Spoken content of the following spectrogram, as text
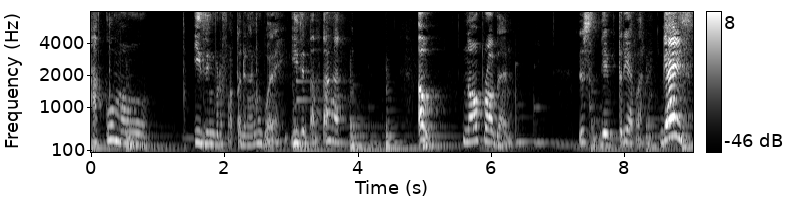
Aku mau izin berfoto denganmu boleh? Izin tanda tangan. Oh, no problem. Terus dia teriak lah, guys,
